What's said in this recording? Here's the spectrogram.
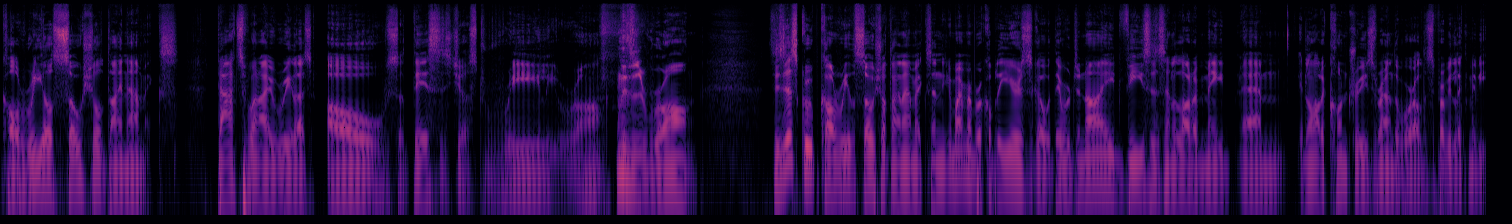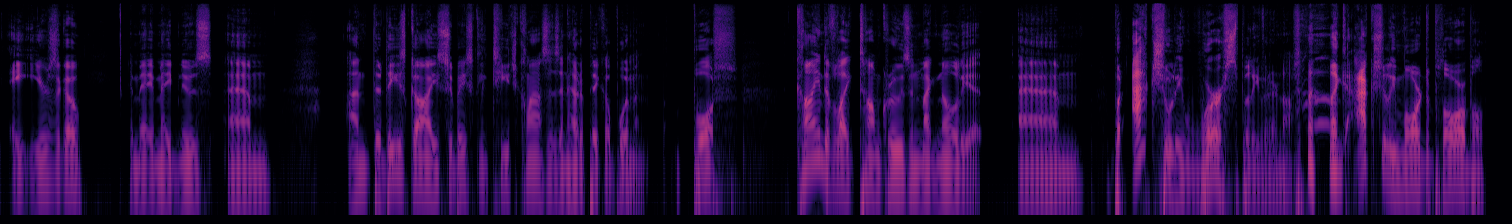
called Real Social Dynamics, that's when I realized, oh, so this is just really wrong. this is wrong. There's this group called Real Social Dynamics, and you might remember a couple of years ago they were denied visas in a lot of made um, in a lot of countries around the world. Is probably like maybe eight years ago. It made, it made news. Um, and they're these guys who basically teach classes in how to pick up women, but kind of like Tom Cruise in Magnolia, um, but actually worse, believe it or not. like actually more deplorable,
